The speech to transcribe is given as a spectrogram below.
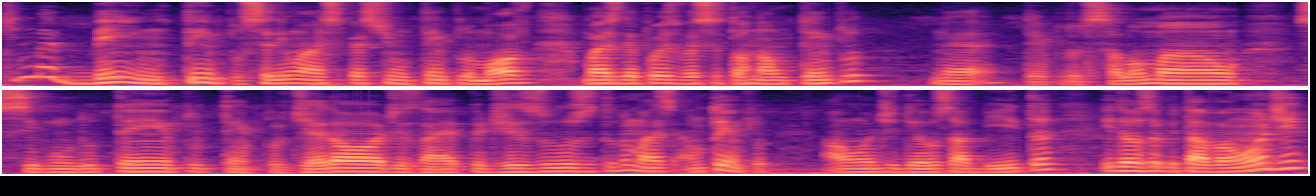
que não é bem um templo, seria uma espécie de um templo móvel, mas depois vai se tornar um templo, né? Templo de Salomão, segundo templo, templo de Herodes, na época de Jesus e tudo mais. É um templo onde Deus habita. E Deus habitava onde?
